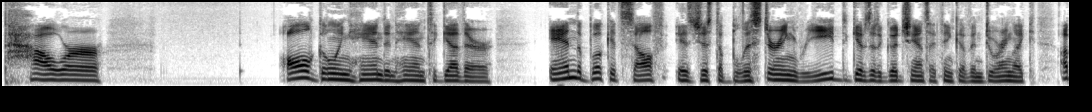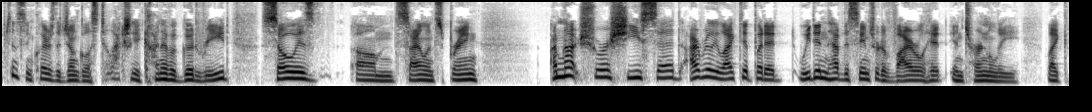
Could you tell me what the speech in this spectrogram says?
power, all going hand in hand together. And the book itself is just a blistering read, gives it a good chance, I think, of enduring. Like Upton Sinclair's The Jungle is still actually kind of a good read. So is um, Silent Spring. I'm not sure she said I really liked it, but it we didn't have the same sort of viral hit internally. Like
